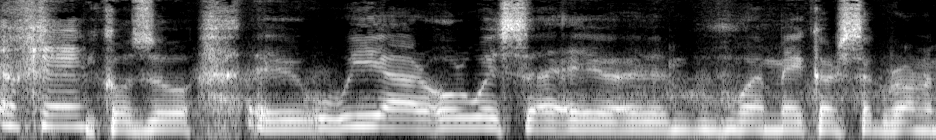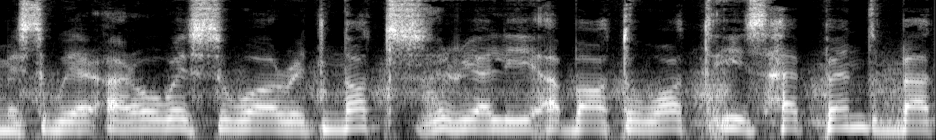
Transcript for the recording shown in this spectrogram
Okay. Because uh, uh, we are always uh, uh, winemakers, agronomists. We are, are always worried not really about what is happened, but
